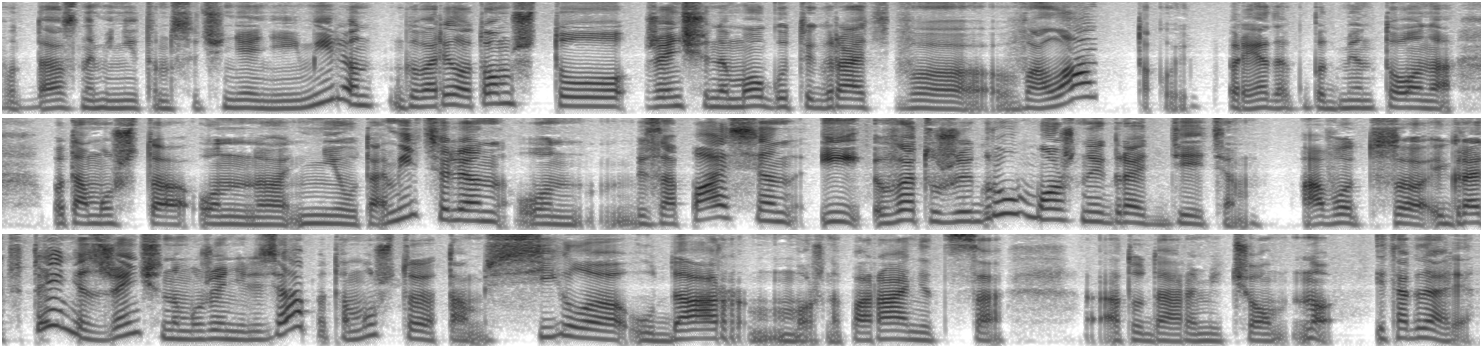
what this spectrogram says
вот, да, знаменитом сочинении «Эмиль» он говорил о том, что женщины могут играть в валан, такой предок бадминтона, потому что он неутомителен, он безопасен, и в эту же игру можно играть детям. А вот э, играть в теннис женщинам уже нельзя, потому что там сила, удар, можно пораниться от удара мечом, но и так далее.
